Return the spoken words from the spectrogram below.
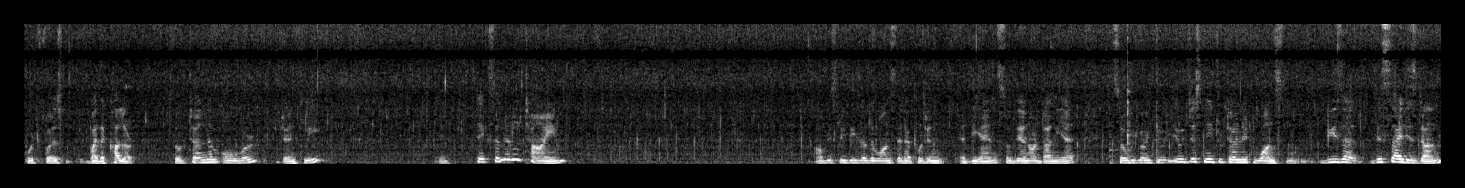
put first by the color. So turn them over gently. It takes a little time. Obviously these are the ones that I put in at the end, so they're not done yet. So we're going to, you just need to turn it once. These are, this side is done,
